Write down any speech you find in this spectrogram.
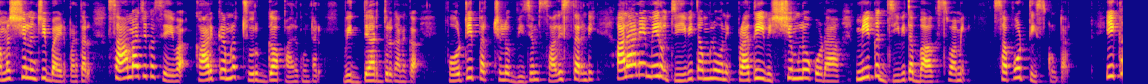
సమస్యల నుంచి బయటపడతారు. సామాజిక సేవ కార్యక్రమంలో చురుగ్గా పాల్గొంటారు. విద్యార్థులు కనుక పోటీ పరీక్షలో విజయం సాధిస్తారండి. అలానే మీరు జీవితంలోని ప్రతి విషయంలో కూడా మీ యొక్క జీవిత భాగస్వామి సపోర్ట్ తీసుకుంటారు. ఇక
